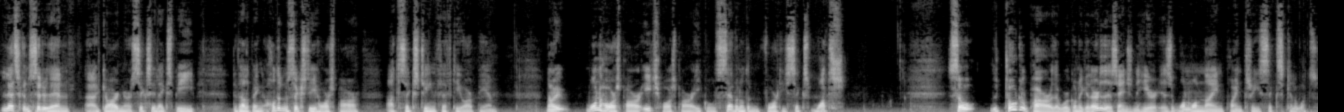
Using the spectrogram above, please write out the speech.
Let's consider then uh, Gardner 6LXB developing 160 horsepower at 1650 RPM. Now, one horsepower, each horsepower equals 746 watts. So the total power that we're going to get out of this engine here is 119.36 kilowatts.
